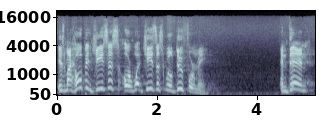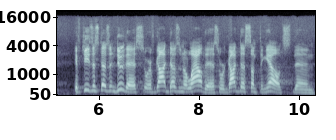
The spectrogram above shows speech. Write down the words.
is my hope in Jesus or what Jesus will do for me? And then if Jesus doesn't do this or if God doesn't allow this or God does something else, then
